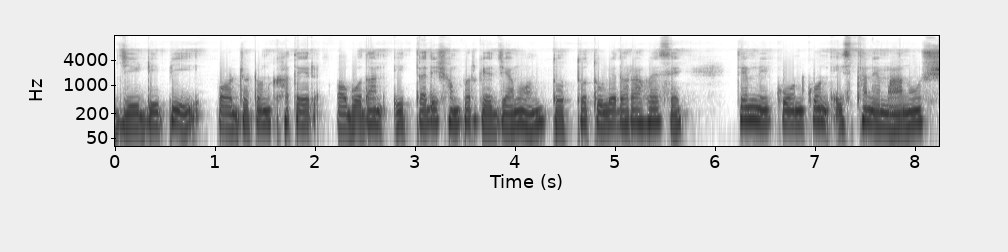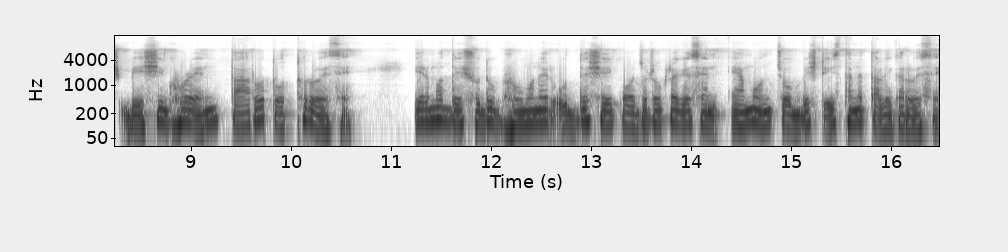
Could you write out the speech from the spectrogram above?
জিডিপি, পর্যটন খাতের অবদান ইত্যাদি সম্পর্কে যেমন তথ্য তুলে ধরা হয়েছে, তেমনি কোন কোন স্থানে মানুষ বেশি ঘোরেন তারও তথ্য রয়েছে। এর মধ্যে শুধু ভ্রমণের উদ্দেশ্যেই পর্যটকরা গেছেন এমন চব্বিশটি স্থানের তালিকা রয়েছে।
